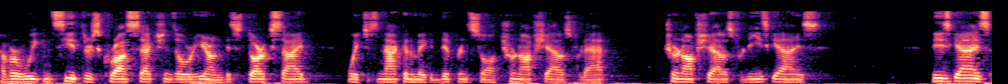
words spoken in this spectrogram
However, we can see that there's cross sections over here on this dark side, which is not going to make a difference, so I'll turn off shadows for that. Turn off shadows for these guys. These guys,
